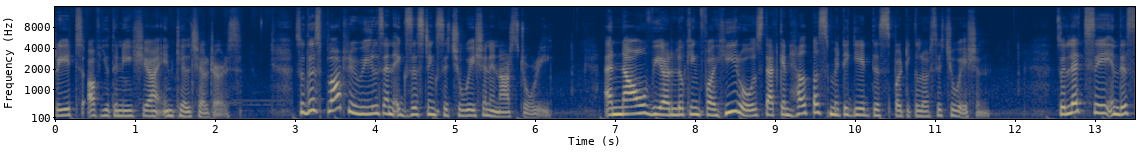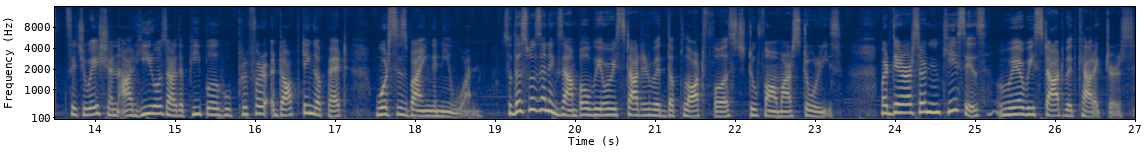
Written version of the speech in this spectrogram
rate of euthanasia in kill shelters. So, this plot reveals an existing situation in our story. And now we are looking for heroes that can help us mitigate this particular situation. So, let's say in this situation, our heroes are the people who prefer adopting a pet versus buying a new one. So, this was an example where we started with the plot first to form our stories. But there are certain cases where we start with characters.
